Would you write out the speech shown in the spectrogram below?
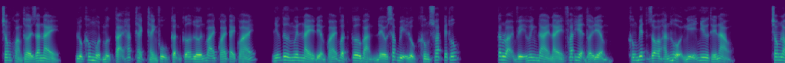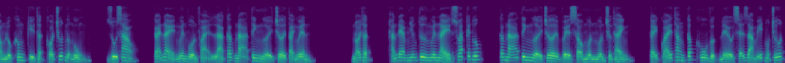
trong khoảng thời gian này, lục không một mực tại hát thạch thành phụ cận cỡ lớn bãi quái cày quái những tư nguyên này điểm quái vật cơ bản đều sắp bị lục không soát kết thúc. Các loại vị huynh đài này phát hiện thời điểm, không biết do hắn hội nghĩ như thế nào. Trong lòng lục không kỳ thật có chút ngượng ngùng, dù sao, cái này nguyên vốn phải là các nã tinh người chơi tài nguyên. Nói thật, hắn đem những tư nguyên này soát kết thúc, các nã tinh người chơi về sau muốn muốn trưởng thành, cày quái thăng cấp khu vực đều sẽ giảm ít một chút.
